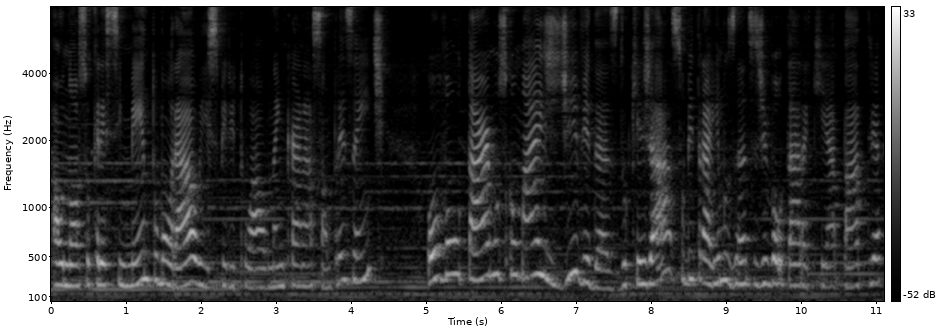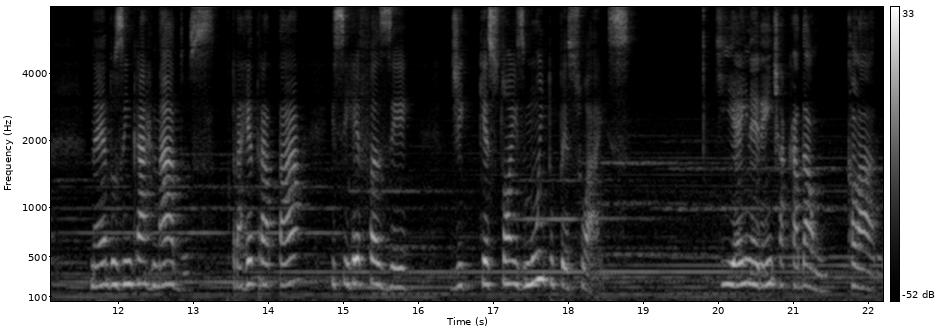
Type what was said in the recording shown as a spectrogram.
ao nosso crescimento moral e espiritual na encarnação presente ou voltarmos com mais dívidas do que já subtraímos antes de voltar aqui à pátria né, dos encarnados, para retratar e se refazer de questões muito pessoais, que é inerente a cada um, claro.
